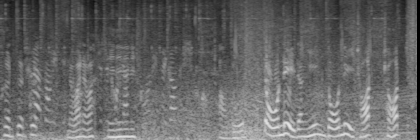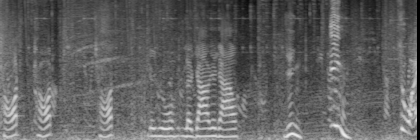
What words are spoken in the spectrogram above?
เพื่อนเพื่อนเพื่อนไหนวะไหนวะนี่นี่นี่เอาโดนโดนดิอย่างนี้โดนดิช็อตช็อตช็อตช็อตช็อตยาวๆยาวยาวยิงยิงสวย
